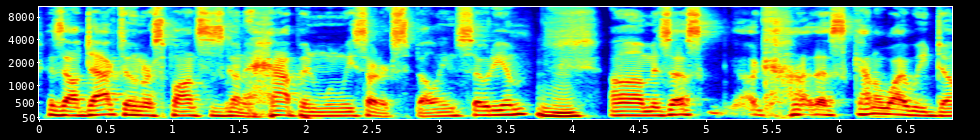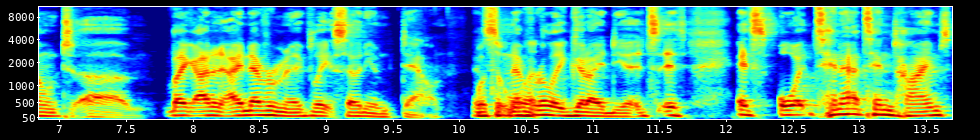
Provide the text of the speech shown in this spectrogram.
because aldactone response is going to happen when we start expelling sodium. Mhm. Um, is that's uh, that's kind of why we don't uh, like I, I never manipulate sodium down. What's It's it- never what- really a good idea. It's it's it's ten out of ten times.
